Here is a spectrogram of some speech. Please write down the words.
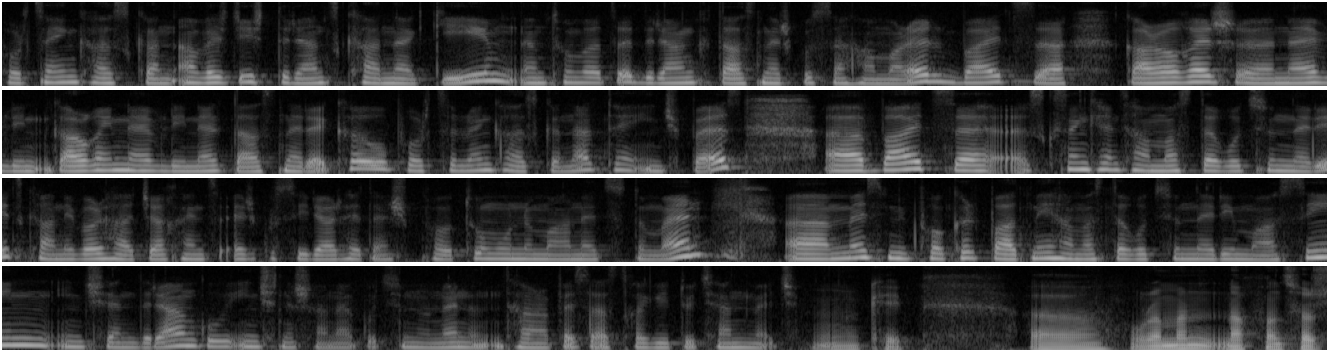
փորձենք հասկանալ, ավելի ճիշտ դրանց քանակի, ընդունված է դրանք 12-ը համարել, բայց կարող էր նաև կարող էին նաև լինել 13-ը ու փորձել ենք հասկանալ թե ինչպես, բայց սկսենք հենց համաստեղություններից, քանի քանի որ հաճախ հենց երկուսը իրար հետ են շփոթում ու նմանեցնում են, մեզ մի փոքր պատմի համաստեղությունների մասին, ինչ են դրանք ու ինչ նշանակություն ունեն ընդհանրապես աստղագիտության մեջ։ Okay։ Ուրեմն նախ ոնց որ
